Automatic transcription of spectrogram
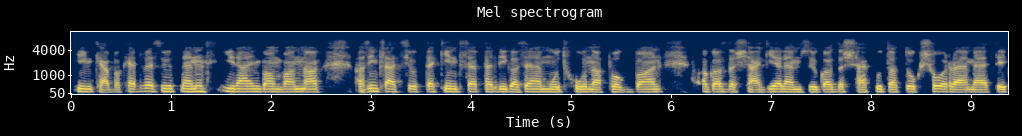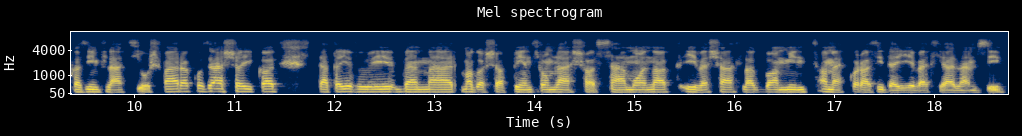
inkább a kedvezőtlen irányban vannak, az inflációt tekintve pedig az elmúlt hónapokban a gazdasági elemző gazdaságkutatók sorra emelték az inflációs várakozásaikat, tehát a jövő évben már magasabb pénzromlással számolnak éves átlagban, mint amekkora az idei évet jellemzi.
